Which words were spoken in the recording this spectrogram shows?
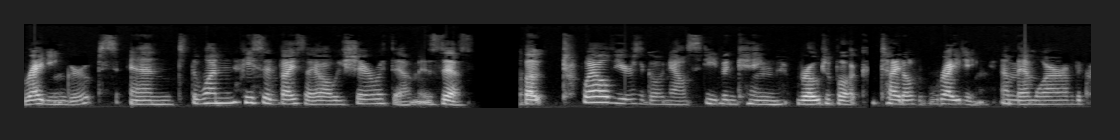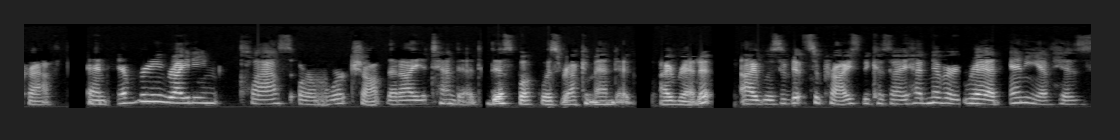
writing groups. And the one piece of advice I always share with them is this about 12 years ago now, Stephen King wrote a book titled Writing, a Memoir of the Craft. And every writing class or workshop that I attended, this book was recommended. I read it. I was a bit surprised because I had never read any of his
